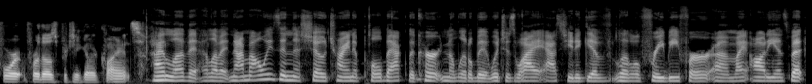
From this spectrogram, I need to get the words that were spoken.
for for those particular clients. I love it. I love it. And I'm always in the show trying to pull back the curtain a little bit, which is why I asked you to give a little freebie for uh, my audience. But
